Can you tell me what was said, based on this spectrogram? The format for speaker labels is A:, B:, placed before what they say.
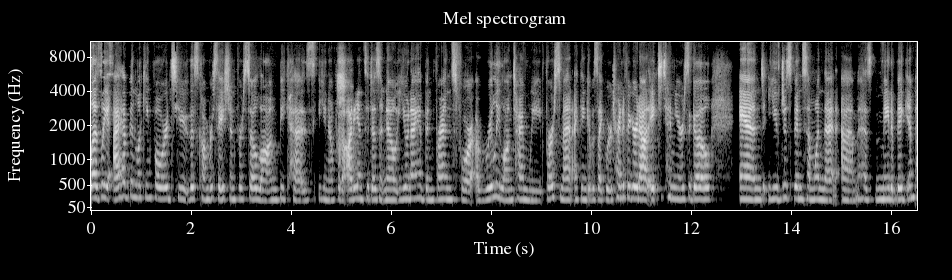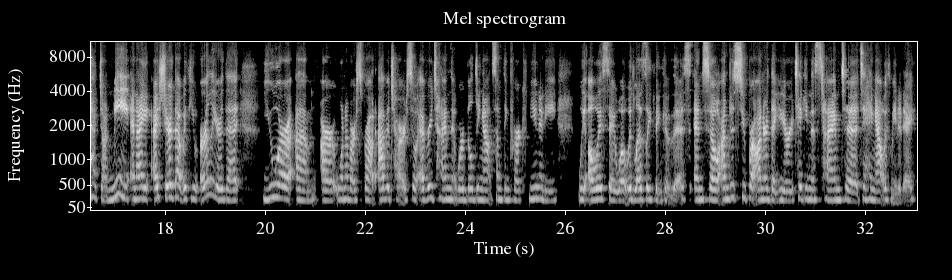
A: Leslie, I have been looking forward to this conversation for so long because, you know, for the audience that doesn't know, you and I have been friends for a really long time. We first met, I think it was like we were trying to figure it out eight to 10 years ago. And you've just been someone that um, has made a big impact on me. And I, I shared that with you earlier that you are um, are one of our Sprout avatars. So every time that we're building out something for our community, we always say, what would Leslie think of this? And so I'm just super honored that you're taking this time to, to hang out with me today.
